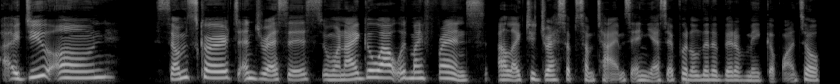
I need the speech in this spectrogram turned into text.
I do own some skirts and dresses. So when I go out with my friends, I like to dress up sometimes. And yes, I put a little bit of makeup on. So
